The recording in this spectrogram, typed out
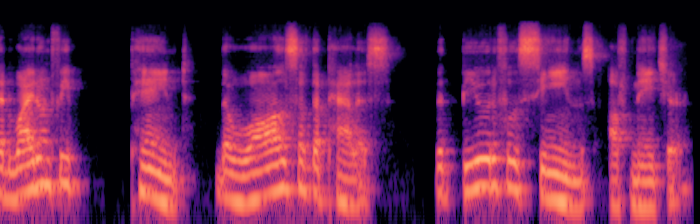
that why don't we paint the walls of the palace with beautiful scenes of nature.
